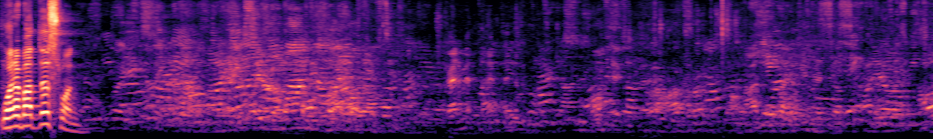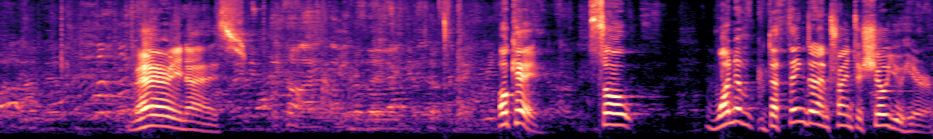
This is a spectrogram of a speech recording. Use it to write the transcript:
What about this one? Very nice. Okay, so one of the thing that I'm trying to show you here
